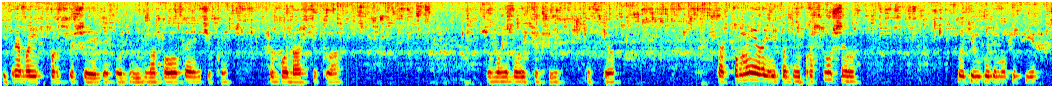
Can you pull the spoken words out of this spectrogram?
І треба їх просушити на полотенчику, щоб вода стекла. Щоб вони були сухі. Ось все. Так, помили і потім просушимо. Потім будемо тут їх.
